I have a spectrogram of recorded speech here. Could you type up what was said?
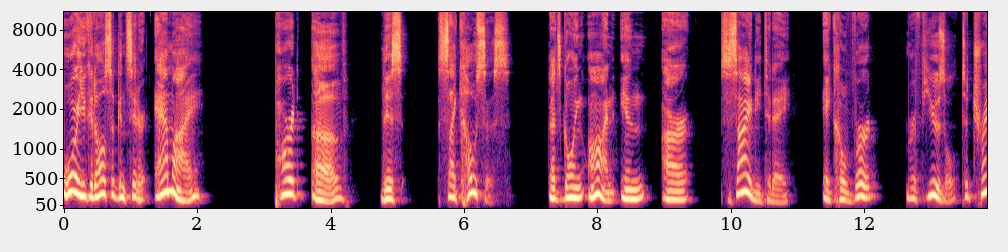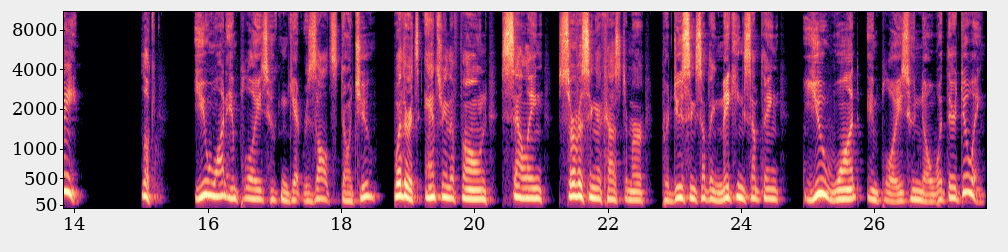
Or you could also consider, "Am I part of this psychosis that's going on in our society today a covert refusal to train. Look, you want employees who can get results, don't you? Whether it's answering the phone, selling, servicing a customer, producing something, making something, you want employees who know what they're doing.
